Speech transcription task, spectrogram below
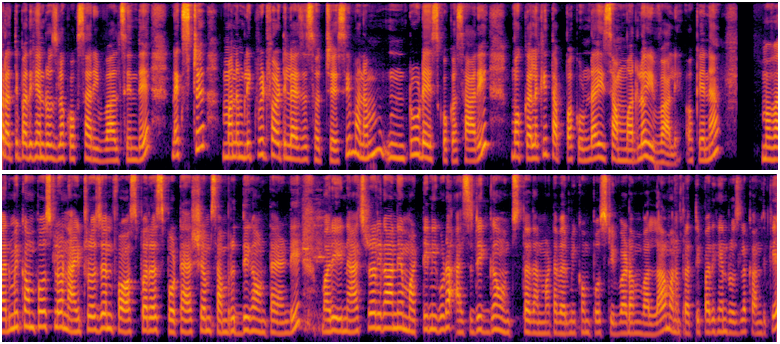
ప్రతి పదిహేను రోజులకు ఒకసారి ఇవ్వాల్సిందే. నెక్స్ట్ మనం లిక్విడ్ ఫర్టిలైజర్స్ వచ్చేసి మనం టూ డేస్కి ఒకసారి మొక్కలకి తప్పకుండా ఈ సమ్మర్లో ఇవ్వాలి. ఓకేనా? మా వర్మి కంపోస్ట్లో నైట్రోజన్ ఫాస్ఫరస్ పొటాషియం సమృద్ధిగా ఉంటాయండి. మరి న్యాచురల్గానే మట్టిని కూడా అసిడిక్గా ఉంచుతుంది అనమాట వెర్మి కంపోస్ట్ ఇవ్వడం వల్ల. మనం ప్రతి పదిహేను రోజులకు అందుకే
